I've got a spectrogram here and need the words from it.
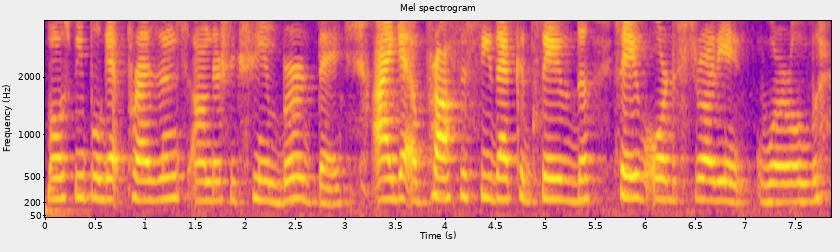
Most people get presents on their 16th birthday. I get a prophecy that could save the save or destroy the world.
